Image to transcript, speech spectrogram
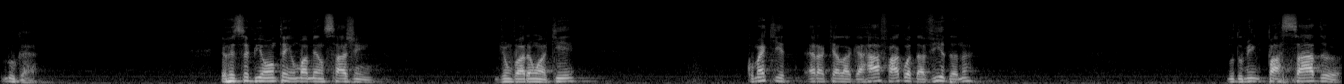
lugar. Eu recebi ontem uma mensagem de um varão aqui. Como é que era aquela garrafa? Água da vida, né? No domingo passado,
